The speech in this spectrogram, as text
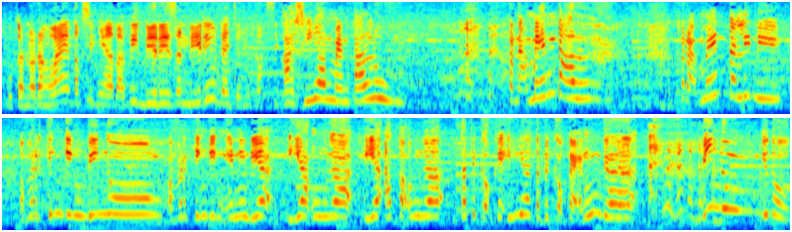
Bukan orang lain toksiknya tapi diri sendiri udah jadi toksik kasihan mental lu. Kena mental. Kena mental ini. Overthinking bingung. Overthinking ini dia iya enggak iya atau enggak. Tapi kok kayak iya tapi kok kayak enggak. Bingung gitu.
